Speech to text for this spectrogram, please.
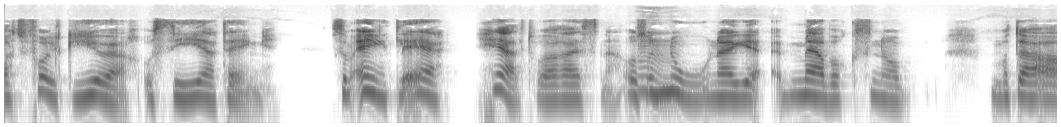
at folk gjør og sier ting som egentlig er helt hårreisende. Og så mm. nå når jeg er mer voksen og måtte ha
